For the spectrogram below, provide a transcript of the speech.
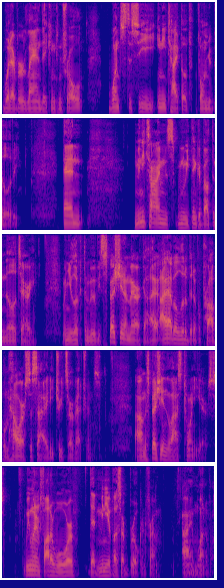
whatever land they can control wants to see any type of vulnerability. And many times when we think about the military, when you look at the movies, especially in America. I, I have a little bit of a problem how our society treats our veterans, um, especially in the last 20 years. We went and fought a war that many of us are broken from. I am one of them.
